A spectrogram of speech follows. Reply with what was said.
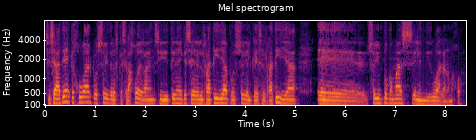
si se la tienen que jugar, pues soy de los que se la juegan. Si tiene que ser el ratilla, pues soy el que es el ratilla. Eh, soy un poco más el individual, a lo mejor.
